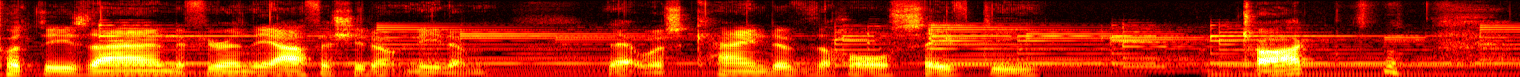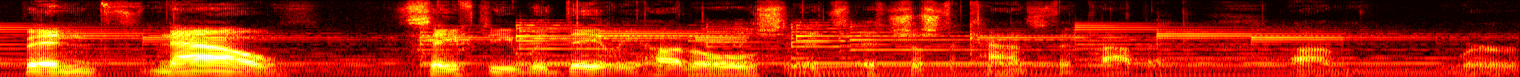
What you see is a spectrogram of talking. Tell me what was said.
put these on. If you're in the office, you don't need them. That was kind of the whole safety talk. and now, safety with daily huddles, it's, it's just a constant topic. Um, we're,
